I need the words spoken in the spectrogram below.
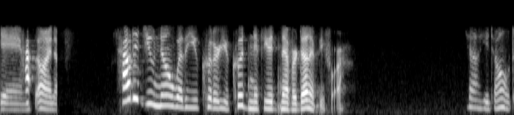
games. How- oh, I know. how did you know whether you could or you couldn't if you had never done it before? Yeah, you don't.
